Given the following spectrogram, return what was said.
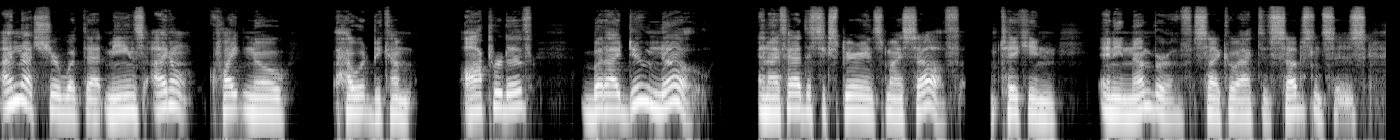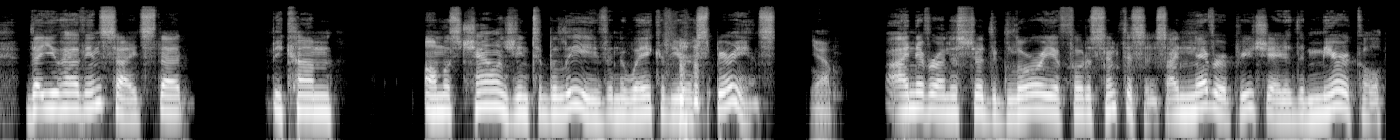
I'm not sure what that means. I don't quite know how it become operative, but I do know, and I've had this experience myself, taking any number of psychoactive substances, that you have insights that become almost challenging to believe in the wake of your experience. yeah. I never understood the glory of photosynthesis. I never appreciated the miracle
